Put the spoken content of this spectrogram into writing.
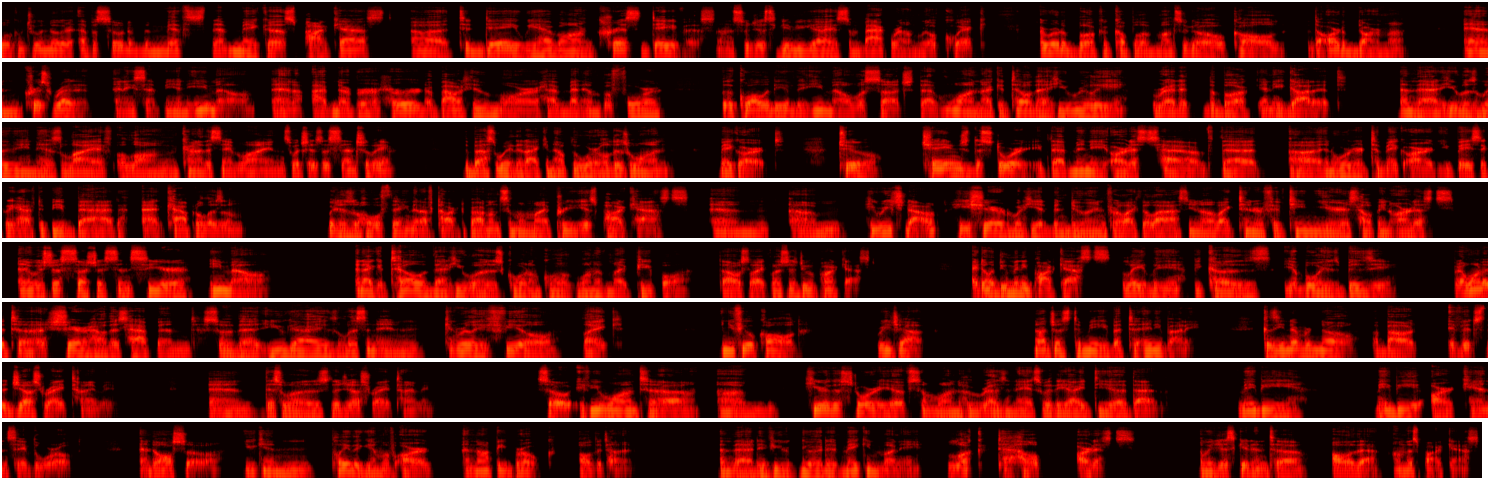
Welcome to another episode of the Myths That Make Us podcast. Uh, today we have on Chris Davis. And so, just to give you guys some background, real quick, I wrote a book a couple of months ago called The Art of Dharma. And Chris read it and he sent me an email. And I've never heard about him or have met him before. But the quality of the email was such that one, I could tell that he really read it, the book, and he got it and that he was living his life along kind of the same lines, which is essentially the best way that I can help the world is one, make art. Two, change the story that many artists have that uh, in order to make art, you basically have to be bad at capitalism, which is a whole thing that I've talked about on some of my previous podcasts. And um, he reached out. He shared what he had been doing for like the last, you know, like 10 or 15 years helping artists. And it was just such a sincere email. And I could tell that he was, quote unquote, one of my people that was like, let's just do a podcast. I don't do many podcasts lately because your boy is busy. But I wanted to share how this happened so that you guys listening can really feel like when you feel called, reach out, not just to me, but to anybody. Because you never know about if it's the just right timing. And this was the just right timing. So if you want to um, hear the story of someone who resonates with the idea that maybe, maybe art can save the world, and also you can play the game of art and not be broke all the time and that if you're good at making money, look to help artists. And we just get into all of that on this podcast.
